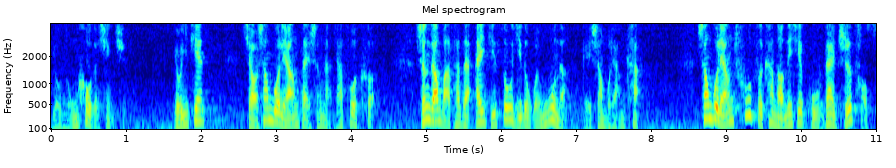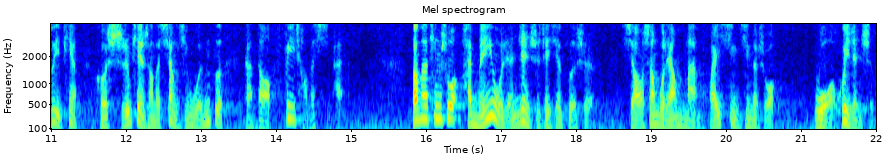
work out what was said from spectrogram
有浓厚的兴趣。有一天，小商伯良在省长家做客，省长把他在埃及搜集的文物呢给商伯良看。商伯良初次看到那些古代纸草碎片和石片上的象形文字，感到非常的喜爱。当他听说还没有人认识这些字时，小商伯良满怀信心地说：“我会认识的。”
